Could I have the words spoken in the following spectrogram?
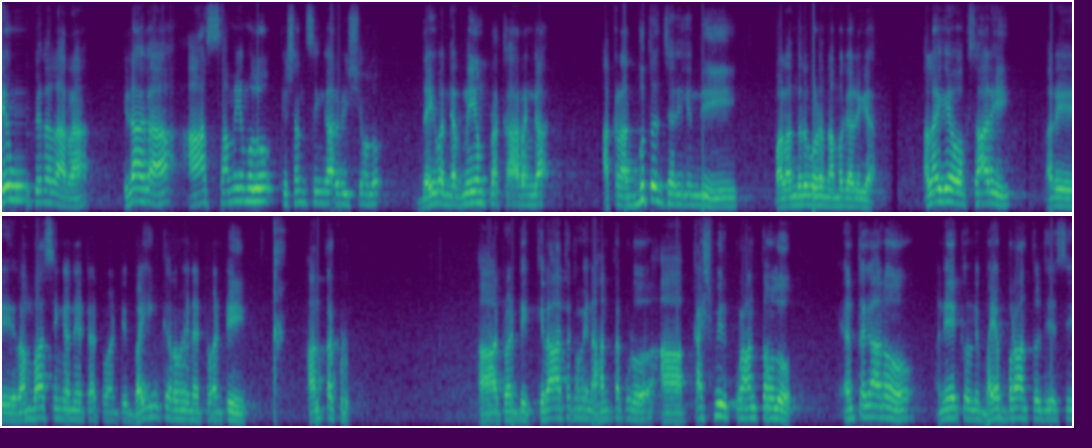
దేవుడి పిల్లలారా ఇలాగా ఆ సమయంలో కిషన్ సింగ్ గారి విషయంలో దైవ నిర్ణయం ప్రకారంగా అక్కడ అద్భుతం జరిగింది. వాళ్ళందరూ కూడా నమ్మగలిగారు. అలాగే ఒకసారి మరి రంభా సింగ్ అనేటటువంటి భయంకరమైనటువంటి హంతకుడు. అటువంటి కిరాతకమైన హంతకుడు ఆ కాశ్మీర్ ప్రాంతంలో ఎంతగానో అనేకుల్ని భయభ్రాంతులు చేసి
